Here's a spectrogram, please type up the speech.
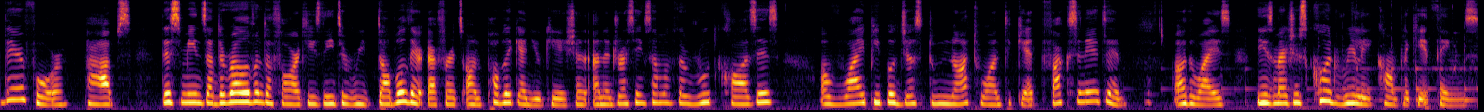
Therefore, perhaps, this means that the relevant authorities need to redouble their efforts on public education and addressing some of the root causes of why people just do not want to get vaccinated. Otherwise, these measures could really complicate things.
